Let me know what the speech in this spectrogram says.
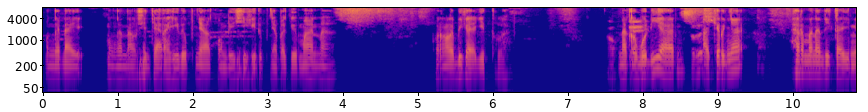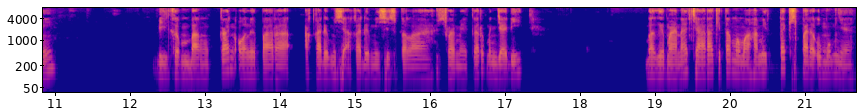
Mengenai mengenal sejarah hidupnya, kondisi hidupnya bagaimana. Kurang lebih kayak gitulah. Oke. Nah, kemudian Terus? akhirnya hermeneutika ini dikembangkan oleh para akademisi-akademisi setelah Schleiermacher menjadi bagaimana cara kita memahami teks pada umumnya.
